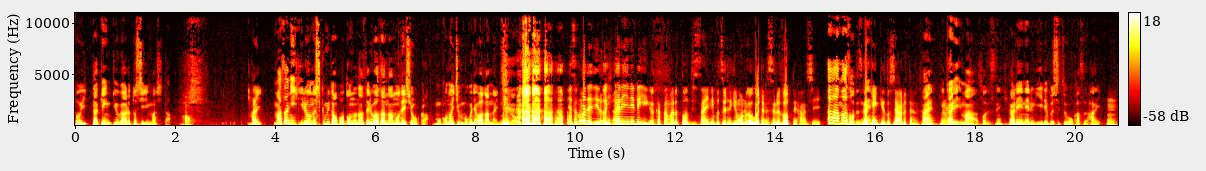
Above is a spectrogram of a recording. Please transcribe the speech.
といった研究があると知りました。ははい。まさに生き量の仕組みとはフォトンのなせる技なのでしょうか？もうこの一部僕にはわかんないんですけど。えそこまでで言うと、光エネルギーが固まると、実際に物理的に物が動いたりするぞって話ああ、まあそうですがね。研究としてあるって話ね。はい。うん。光、まあそうですね。光エネルギーで物質を動かす。はい。うん。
